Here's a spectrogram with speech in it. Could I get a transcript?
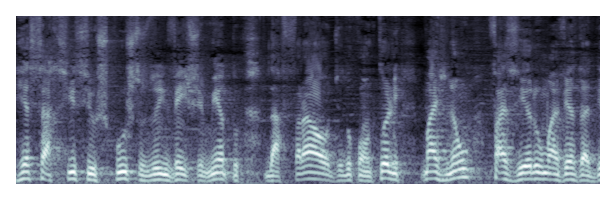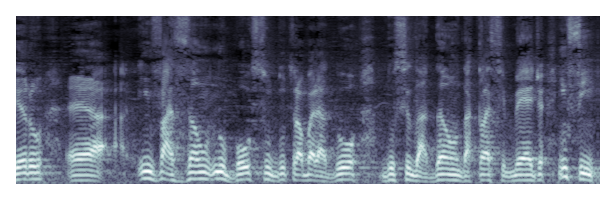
ressarcisse os custos do investimento, da fraude, do controle, mas não fazer uma verdadeira é, invasão no bolso do trabalhador, do cidadão, da classe média, enfim,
